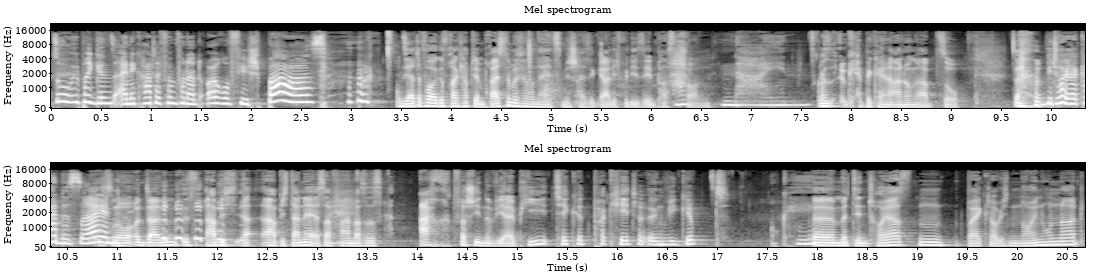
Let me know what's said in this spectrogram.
so übrigens, eine Karte 500 Euro, viel Spaß? Und sie hatte vorher gefragt, habt ihr einen Preislimit? Ich habe gesagt, nein, ist mir scheißegal, ich will die sehen, passt schon. Nein. Also, ich habe keine Ahnung gehabt, so. Wie teuer kann es sein? So, und dann habe ich, hab ich dann ja erst erfahren, dass es acht verschiedene VIP-Ticket-Pakete irgendwie gibt. Okay. Äh, mit den teuersten bei, glaube ich, 900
